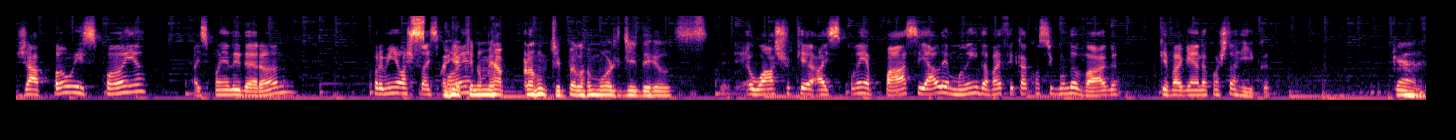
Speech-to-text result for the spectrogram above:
Japão e Espanha. A Espanha liderando. Pra mim, eu acho que da Espanha Espanha. que não me apronte, pelo amor de Deus. Eu acho que a Espanha passa e a Alemanha ainda vai ficar com a segunda vaga, porque vai ganhar da Costa Rica. Cara,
